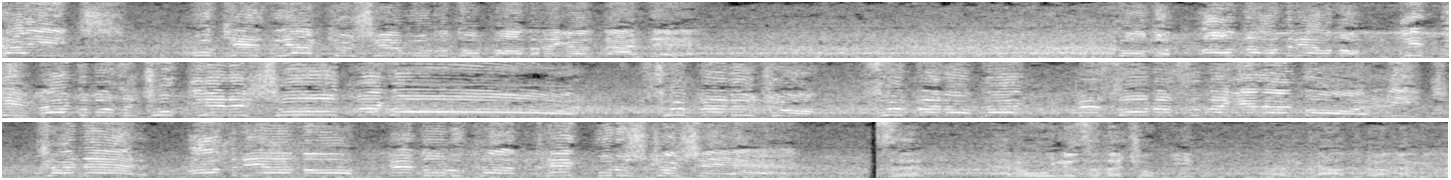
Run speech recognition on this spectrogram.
Laiç bu kez diğer köşeye vurdu topu ağlara gönderdi. Oldu. Aldı Adriano. Gitti. Verdi pası. Çok yere şut ve gol. Süper hücum. Süper atak ve sonrasında gelen gol. Laiç, Caner, Adriano ve Dorukan tek vuruş köşeye. Yani oyun hızı da çok iyiydi. Tabii ki Adriano gibi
